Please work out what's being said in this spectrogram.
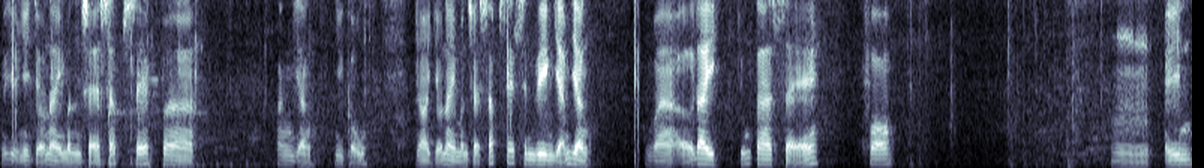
Ví dụ như chỗ này mình sẽ sắp xếp uh, tăng dần như cũ. Rồi, chỗ này mình sẽ sắp xếp sinh viên giảm dần. Và ở đây chúng ta sẽ for in.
